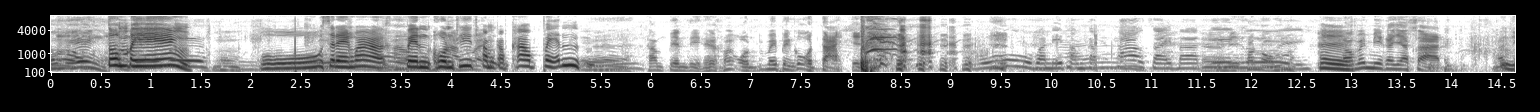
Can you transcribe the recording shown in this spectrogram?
ต้มเองต้มเอง โอ้โหแสดงว่าเป็นคนที่ทำกับข้าวเป็น เออ ทำเป็นสิอดไม่เป็นก็อดตายโอ้วันนี้ทำกับข้าวใส่บาตรเองมีขนม เลยเออ เราไม่มีกายศาสตร์นะจ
